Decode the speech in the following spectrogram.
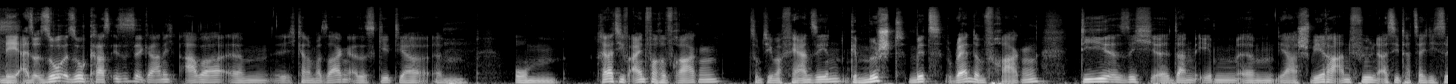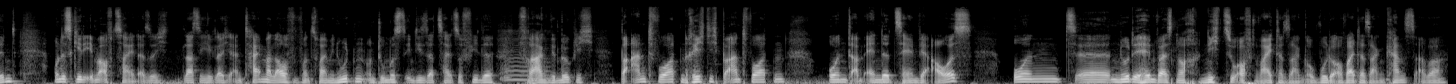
Nee, also so, so krass ist es ja gar nicht, aber ähm, ich kann noch mal sagen, also es geht ja ähm, um relativ einfache Fragen zum Thema Fernsehen, gemischt mit random Fragen, die sich äh, dann eben ähm, ja, schwerer anfühlen, als sie tatsächlich sind. Und es geht eben auf Zeit. Also ich lasse hier gleich einen Timer laufen von zwei Minuten und du musst in dieser Zeit so viele mm. Fragen wie möglich beantworten, richtig beantworten. Und am Ende zählen wir aus. Und äh, nur der Hinweis noch, nicht zu oft weitersagen, obwohl du auch weitersagen kannst, aber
